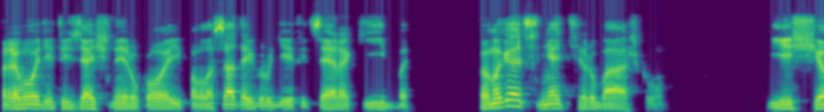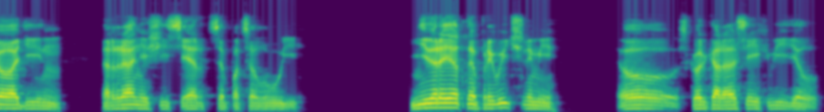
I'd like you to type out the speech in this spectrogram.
проводит изящной рукой по волосатой груди офицера Киб, помогает снять рубашку. Еще один ранящий сердце поцелуй. Невероятно привычными, о, сколько раз я их видел,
